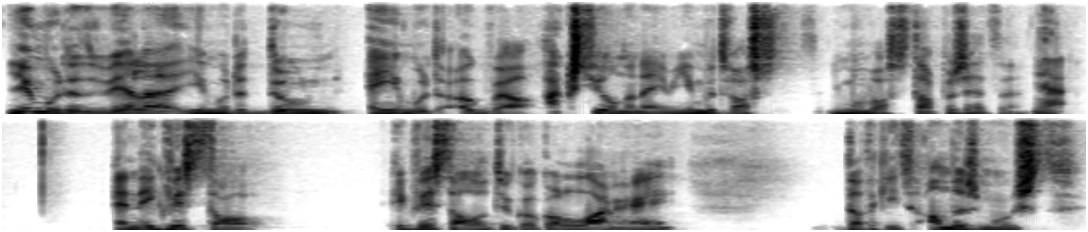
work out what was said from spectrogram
Je moet het willen, je moet het doen... en je moet ook wel actie ondernemen. Je moet wel, je moet wel stappen zetten. Ja. En ik wist al, ik wist al natuurlijk ook al lang hè, dat ik iets anders moest.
